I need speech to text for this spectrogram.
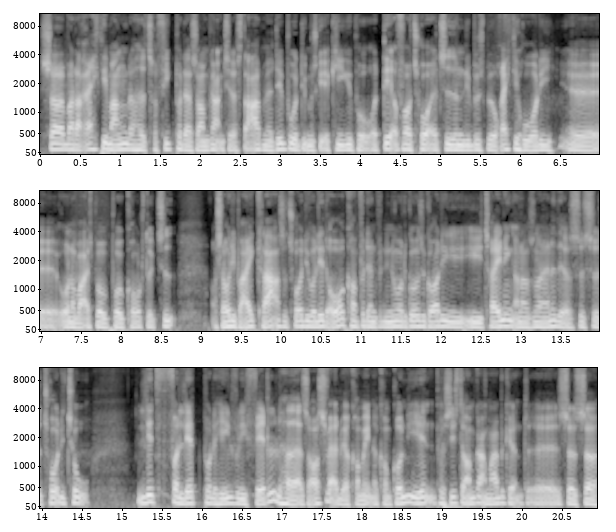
så var der rigtig mange, der havde trafik på deres omgang til at starte med. Det burde de måske have kigget på, og derfor tror jeg, at tiden lige pludselig blev rigtig hurtig øh, undervejs på, på et kort stykke tid. Og så var de bare ikke klar, så tror jeg, de var lidt overconfident, fordi nu har det gået så godt i, i træningerne og sådan noget andet der, så, så tror de to lidt for let på det hele, fordi Fettel havde altså også svært ved at komme ind, og kom kun lige ind på sidste omgang, meget bekendt. Øh, Så, så, Ja, det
